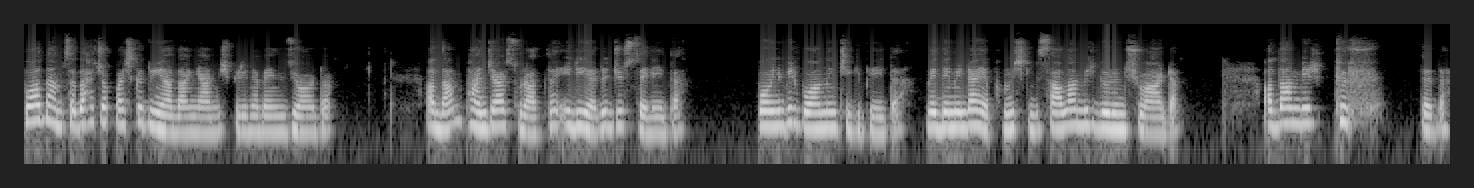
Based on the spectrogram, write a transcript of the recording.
Bu adamsa daha çok başka dünyadan gelmiş birine benziyordu. Adam pancar suratlı, iri yarı cüsseliydi. Boynu bir boğanınki gibiydi ve demirden yapılmış gibi sağlam bir görünüşü vardı. Adam bir püf dedi.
